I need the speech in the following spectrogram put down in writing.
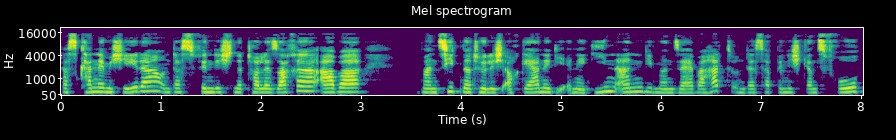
Das kann nämlich jeder und das finde ich eine tolle Sache, aber man zieht natürlich auch gerne die Energien an, die man selber hat und deshalb bin ich ganz froh,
